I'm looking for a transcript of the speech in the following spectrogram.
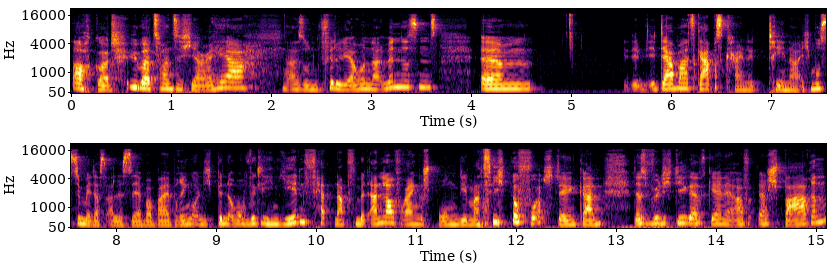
ach Gott, über 20 Jahre her, also ein Vierteljahrhundert mindestens. Ähm, damals gab es keine Trainer. Ich musste mir das alles selber beibringen und ich bin aber auch wirklich in jeden Fettnapf mit Anlauf reingesprungen, den man sich nur vorstellen kann. Das würde ich dir ganz gerne ersparen.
